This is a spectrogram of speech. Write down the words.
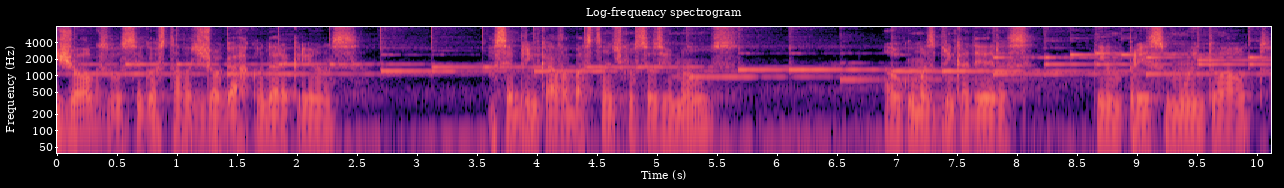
jogos você gostava de jogar quando era criança? Você brincava bastante com seus irmãos? Algumas brincadeiras têm um preço muito alto.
